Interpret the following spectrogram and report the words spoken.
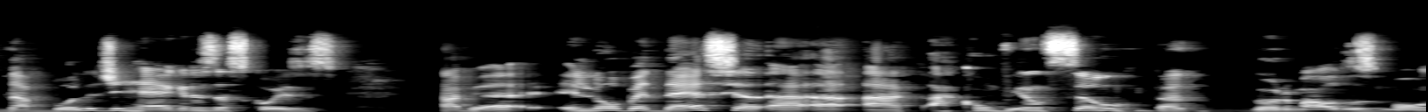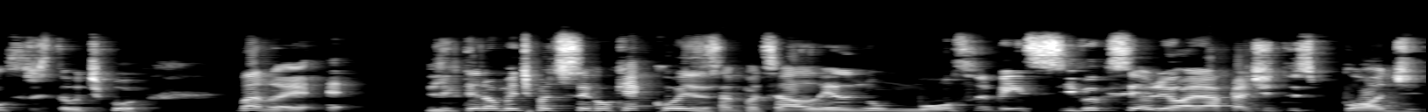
da bolha de regras das coisas. Sabe? É, ele não obedece a, a, a, convenção da, normal dos monstros. Então, tipo, mano, é, é, literalmente pode ser qualquer coisa, sabe? Pode ser a lenda de um monstro invencível que se ele olhar pra ti, tu explode.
